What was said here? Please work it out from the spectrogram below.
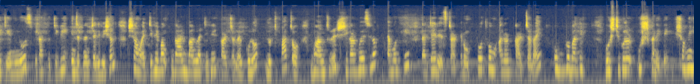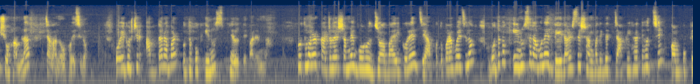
ATN news, Ekattor TV, internet television, Somoy TV এবং গান বাংলা টিভির কার্যালয়গুলো লুটপাট ও ভাঙচুরের শিকার হয়েছিল। এমনকি দ্য ডেইলি স্টার এবং প্রথম আলোর কার্যালয়ে উগ্রবাদী গোষ্ঠীগুলোর উস্কানিতে সহিংস হামলা চালানো হয়েছিল। ওই গোষ্ঠীর আবদার আবার অধ্যাপক ইনুস ফেলতে পারেন না। প্রথম আলোর কার্যালয়ের সামনে গরু জবাই করে যে আহত করা হয়েছিল, অধ্যাপক ইনুসের আমলে দেদার্সের সাংবাদিকদের চাকরি হারাতে হচ্ছে। কমপক্ষে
